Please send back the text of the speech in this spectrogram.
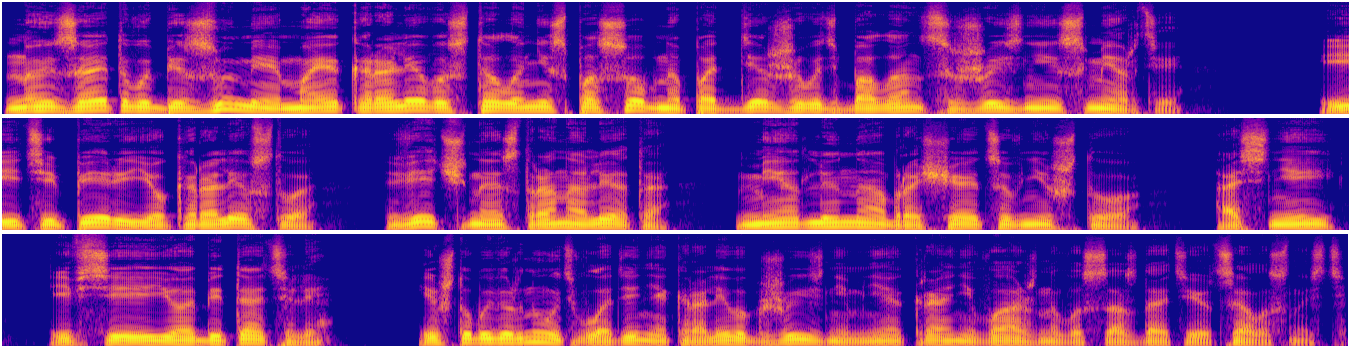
Но из-за этого безумия моя королева стала неспособна поддерживать баланс жизни и смерти. И теперь ее королевство, вечная страна лета, медленно обращается в ничто, а с ней и все ее обитатели — и чтобы вернуть владение королевы к жизни, мне крайне важно воссоздать ее целостность.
